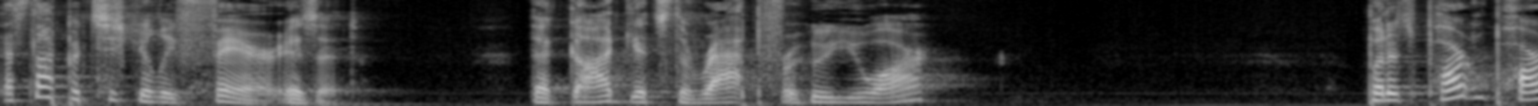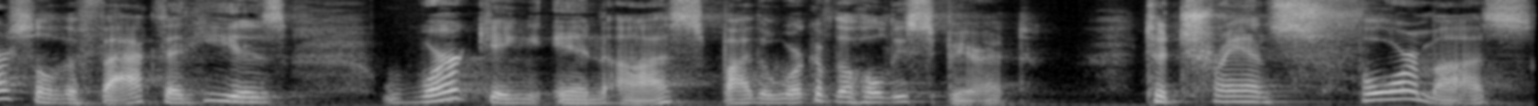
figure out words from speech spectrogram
That's not particularly fair, is it? That God gets the rap for who you are? But it's part and parcel of the fact that He is working in us by the work of the Holy Spirit to transform us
